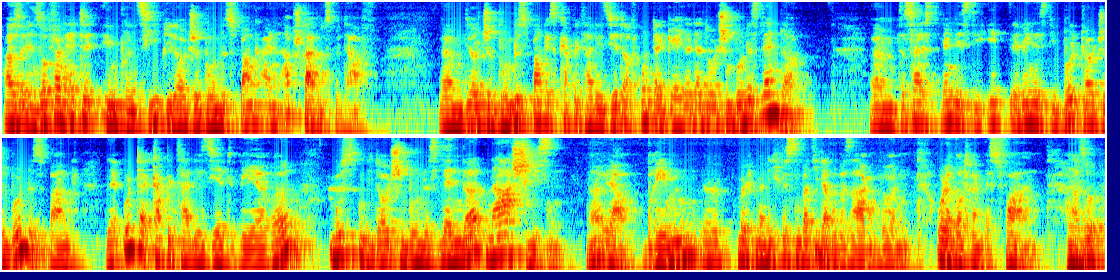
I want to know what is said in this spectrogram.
Also insofern hätte im Prinzip die Deutsche Bundesbank einen Abschreibungsbedarf. Ähm, die Deutsche Bundesbank ist kapitalisiert aufgrund der Gelder der deutschen Bundesländer. Ähm, das heißt, wenn jetzt die, wenn jetzt die Deutsche Bundesbank unterkapitalisiert wäre, müssten die deutschen Bundesländer nachschießen. Ja, Bremen äh, möchte man nicht wissen, was die darüber sagen würden. Oder Nordrhein-Westfalen. Mhm. Also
